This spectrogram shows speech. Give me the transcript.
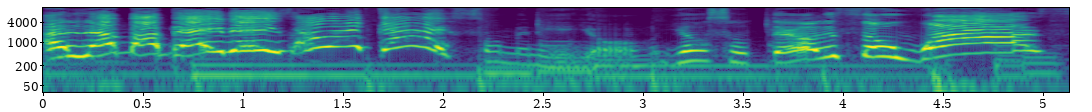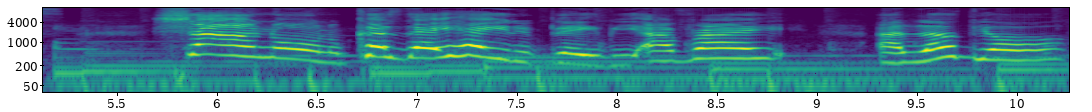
I love my babies. Oh my God. So many of y'all. Y'all so thorough and so wise. Shine on them because they hate it, baby. All right? I love y'all.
